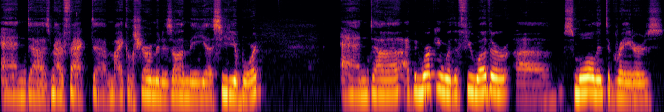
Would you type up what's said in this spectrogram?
And uh, as a matter of fact, uh, Michael Sherman is on the uh, CEDIA board. And uh, I've been working with a few other uh, small integrators.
